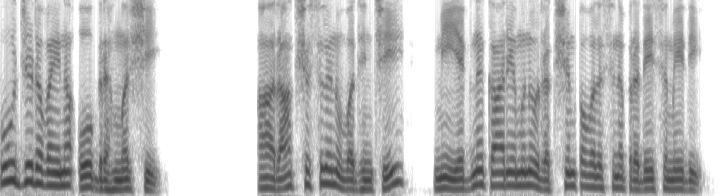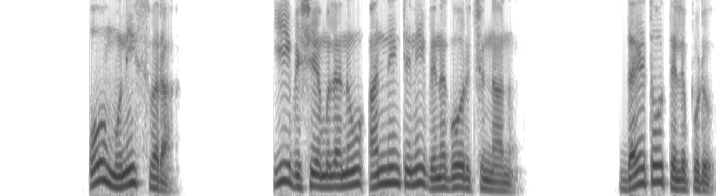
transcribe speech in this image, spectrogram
పూజ్యుడవైన ఓ బ్రహ్మర్షి ఆ రాక్షసులను వధించి మీ యజ్ఞకార్యమును రక్షింపవలసిన ప్రదేశమేది. ఓ మునీశ్వర ఈ విషయములను అన్నింటినీ వినగోరుచున్నాను. దయతో తెలుపుడు.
